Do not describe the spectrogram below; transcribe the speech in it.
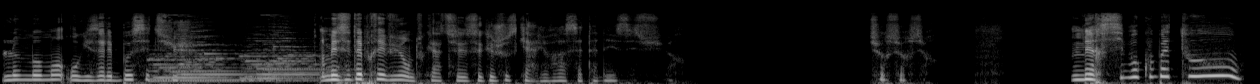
le moment où ils allaient bosser dessus. Mais c'était prévu en tout cas, c'est quelque chose qui arrivera cette année, c'est sûr. Sûr, sûr, sûr. Merci beaucoup Batou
